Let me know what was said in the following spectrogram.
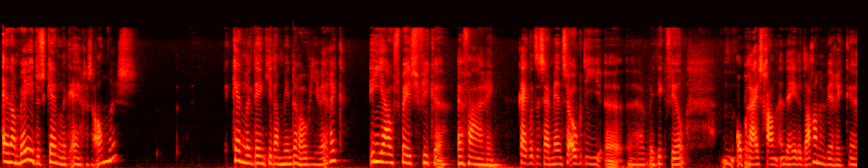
En dan ben je dus kennelijk ergens anders. Kennelijk denk je dan minder over je werk in jouw specifieke ervaring. Kijk, want er zijn mensen ook die, uh, uh, weet ik veel, mm, op reis gaan en de hele dag aan hun werk uh,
